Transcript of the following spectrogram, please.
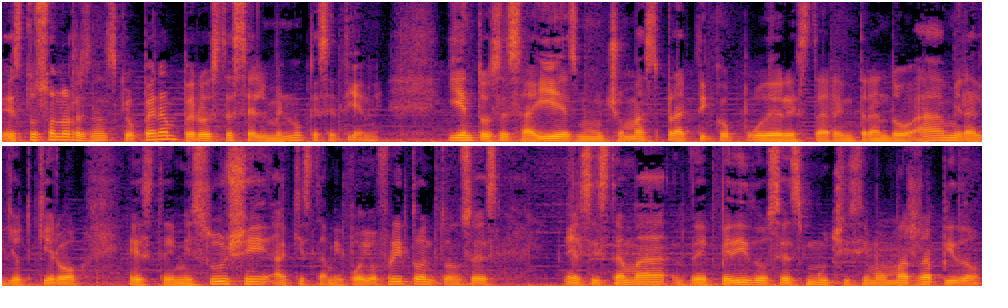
estos son los restaurantes que operan, pero este es el menú que se tiene. Y entonces ahí es mucho más práctico poder estar entrando, ah, mira, yo quiero este mi sushi, aquí está mi pollo frito, entonces el sistema de pedidos es muchísimo más rápido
